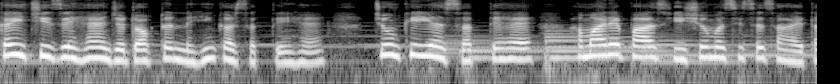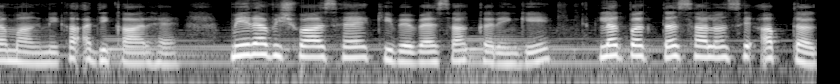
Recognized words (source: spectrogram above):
कई चीज़ें हैं जो डॉक्टर नहीं कर सकते हैं। क्योंकि यह सत्य है, हमारे पास यीशु मसीह से सहायता मांगने का अधिकार है। मेरा विश्वास है कि वे वैसा करेंगे। लगभग दस सालों से अब तक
